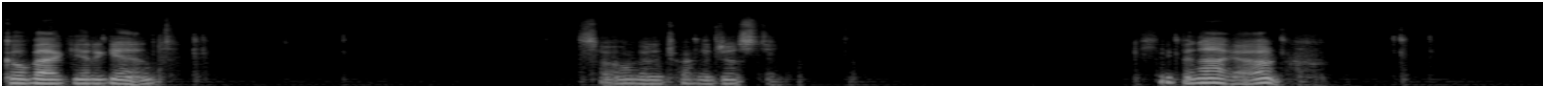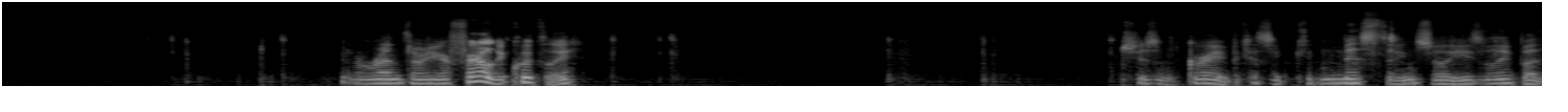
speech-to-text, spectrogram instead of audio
go back yet again. So I'm going to try to just keep an eye out. Run through here fairly quickly. Which isn't great because you can miss things so easily, but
